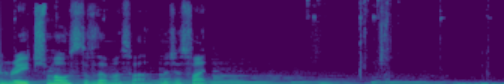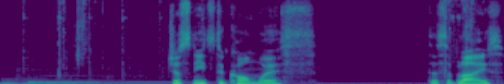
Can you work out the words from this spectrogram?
And reach most of them as well, which is fine. Just needs to come with the supplies.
